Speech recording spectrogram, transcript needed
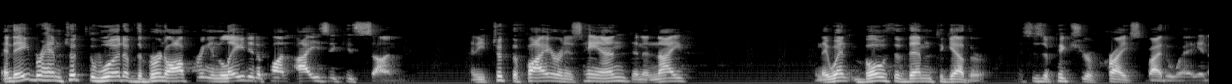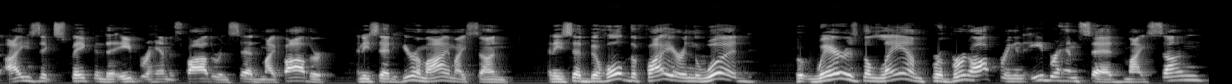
And Abraham took the wood of the burnt offering and laid it upon Isaac his son. And he took the fire in his hand and a knife, and they went both of them together. This is a picture of Christ, by the way. And Isaac spake unto Abraham his father and said, My father. And he said, Here am I, my son. And he said, Behold the fire and the wood, but where is the lamb for a burnt offering? And Abraham said, My son,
